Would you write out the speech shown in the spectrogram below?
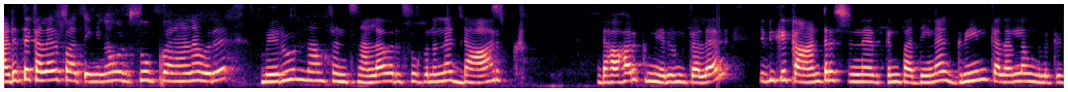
அடுத்த கலர் பார்த்தீங்கன்னா ஒரு சூப்பரான ஒரு மெரூன் தான் ஃப்ரெண்ட்ஸ் நல்லா ஒரு சூப்பரான டார்க் டார்க் மெரூன் கலர் இதுக்கு கான்ட்ராஸ்ட் என்ன இருக்குன்னு பார்த்தீங்கன்னா க்ரீன் கலரில் உங்களுக்கு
